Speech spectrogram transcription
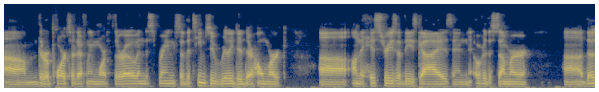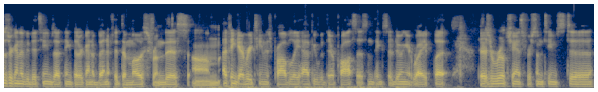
Um, the reports are definitely more thorough in the spring. So the teams who really did their homework uh, on the histories of these guys and over the summer, uh, those are going to be the teams I think that are going to benefit the most from this. Um, I think every team is probably happy with their process and thinks they're doing it right, but there's a real chance for some teams to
